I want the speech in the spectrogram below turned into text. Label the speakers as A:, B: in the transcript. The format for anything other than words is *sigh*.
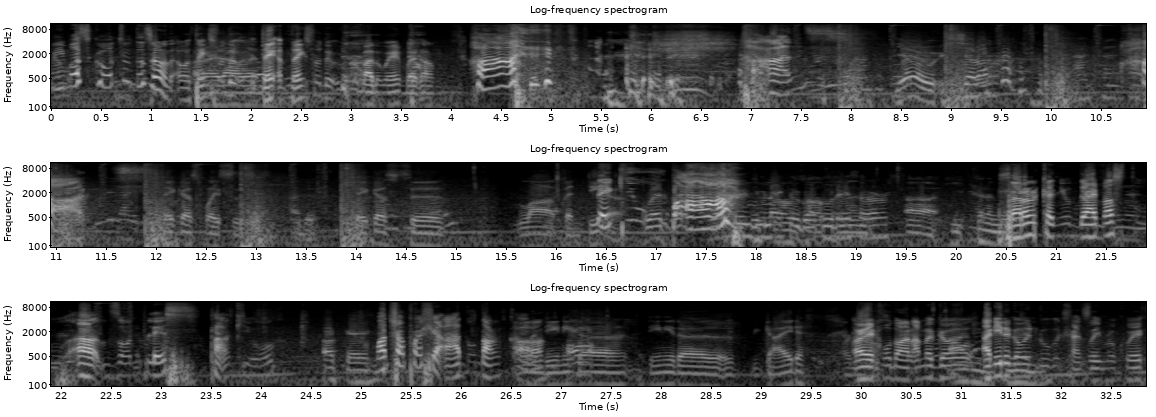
A: We must go to the zone. Oh, thanks
B: Alright,
A: for the th thanks for the Uber, by the way. But um, *laughs* Hans, Hans,
C: Yo, shut up.
A: Hans.
B: Take us places. Take us to La Bendita.
A: Thank you,
C: Where-
A: Uber.
C: Would you like to go to racers?
D: Uh, he couldn't.
A: Sir, can you drive us to uh zone, please? Thank you.
C: Okay.
A: Much appreciado,
B: Alan,
A: danka.
B: do you need a do you need a guide? Or
A: All right, hold on. I'm gonna go. I need to go in Google Translate real quick.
